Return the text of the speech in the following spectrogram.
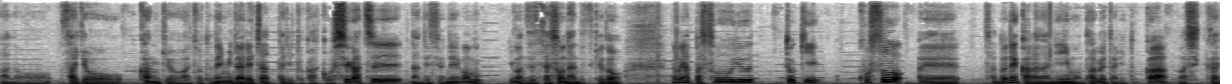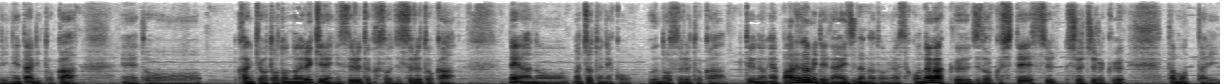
うあの作業環境がちょっとね乱れちゃったりとかこうしがちなんですよね、まあ、今実際そうなんですけどでもやっぱそういう時こそ、えーちゃんとね体にいいもの食べたりとか、まあ、しっかり寝たりとか、えーと、環境を整えるきれいにするとか掃除するとか、ねあのまあ、ちょっとねこう運動するとかっていうのはやっぱ改めて大事だなと思いますこう長く持続して集中力保ったり、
